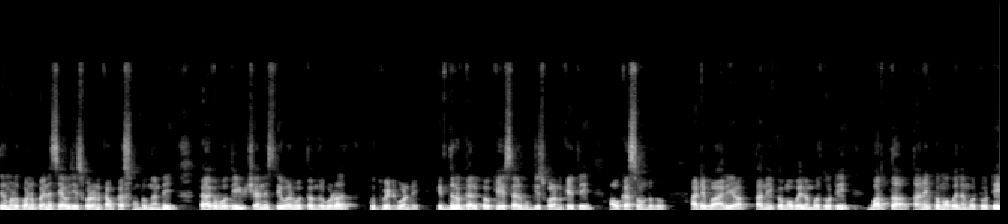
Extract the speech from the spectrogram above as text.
తిరుమల కొండపైన సేవ చేసుకోవడానికి అవకాశం ఉంటుందండి. కాకపోతే ఈ విషయాన్ని శ్రీవారి భక్తులందరూ కూడా గుర్తుపెట్టుకోండి. ఇద్దరు కలిపి ఒకేసారి బుక్ చేసుకోవడానికి అయితే అవకాశం ఉండదు. అంటే భార్య తన యొక్క మొబైల్ నెంబర్ తోటి భర్త తన యొక్క మొబైల్ నెంబర్ తోటి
